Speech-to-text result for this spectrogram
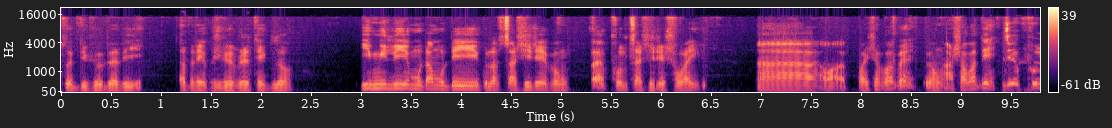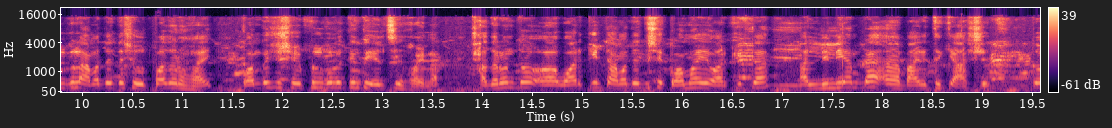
চোদ্দই ফেব্রুয়ারি, তারপরে একুশে ফেব্রুয়ারি থাকল। ই মিলিয়ে মোটামুটি গোলাপ চাষিরে এবং ফুল চাষিরে সবাই পয়সা পাবে এবং আশাবাদী। যে ফুলগুলো আমাদের দেশে উৎপাদন হয়, কম বেশি সেই ফুলগুলো কিন্তু এলসি হয় না। সাধারণত ওয়ার্কিটটা আমাদের দেশে কম হয় ওয়ার্কিটটা আর লিলিয়ামটা বাইরে থেকে আসে। তো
